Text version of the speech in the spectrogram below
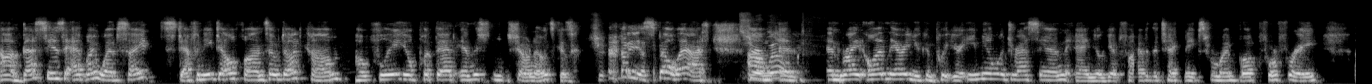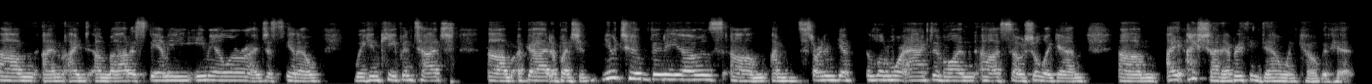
Uh, best is at my website, stephaniedalfonso.com. Hopefully, you'll put that in the show notes because sure. how do you spell that? Sure um, will. And, and right on there, you can put your email address in and you'll get five of the techniques for my book for free. Um, I'm, I, am not a spammy emailer. I just, you know, we can keep in touch. Um, I've got a bunch of YouTube videos. Um, I'm starting to get a little more active on uh, social again. Um, I, I shut everything down when COVID hit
